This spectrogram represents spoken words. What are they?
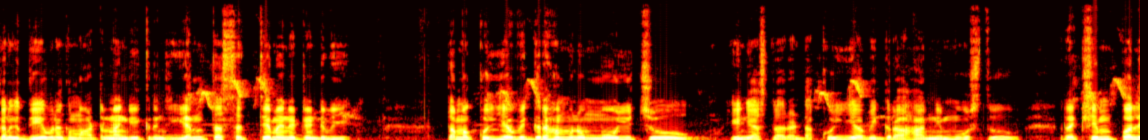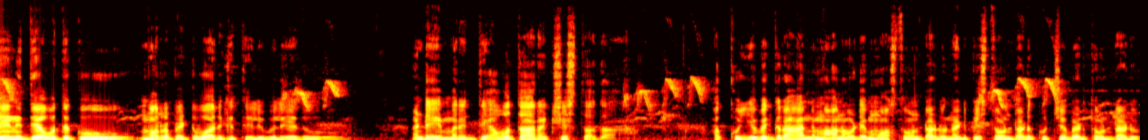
కనుక దేవుని యొక్క మాటలను అంగీకరించి ఎంత సత్యమైనటువంటివి తమ కొయ్య విగ్రహమును మోయుచు ఏం చేస్తున్నారంట? ఆ కొయ్య విగ్రహాన్ని మోస్తూ రక్షింపలేని దేవతకు మొర్రపెట్టు వారికి తెలివి లేదు. అంటే మరి దేవత రక్షిస్తుందా? ఆ కొయ్య విగ్రహాన్ని మానవుడే మోస్తూ ఉంటాడు నడిపిస్తూ ఉంటాడు కూర్చోబెడుతూ ఉంటాడు.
